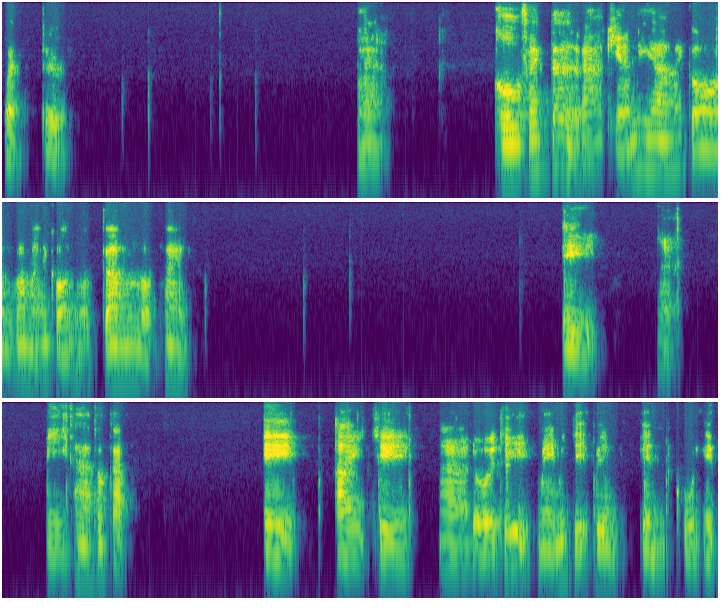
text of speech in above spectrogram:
factor อ่า cofactor อ่าเขียนนิยามให้ก่อนความหมายก่อนว่ากำหนดให้ a อ่ามีค่าเท่ากับ a i j อ่าโดยที่มีมิติเป็น n คูณ n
